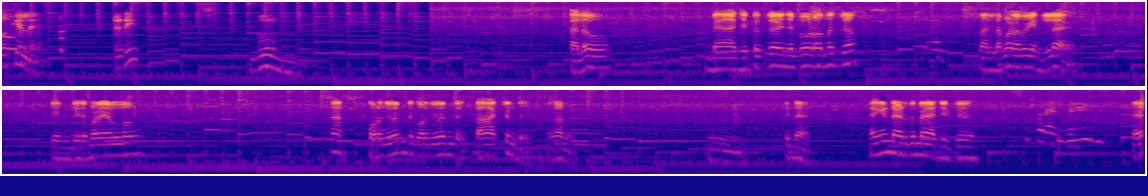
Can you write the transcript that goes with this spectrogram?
ഓക്കെ അല്ലേ? Ready boom hello. മാജിക് ഒക്കെ കഴിഞ്ഞപ്പോ ഇവിടെ നിൽക്ക നല്ല മഴ പെയ്യണ്ടല്ലേ ഗംഭീര മഴയാണല്ലോ. ആ കുറഞ്ഞു വരുന്നുണ്ട് കുറഞ്ഞു വരുന്നുണ്ട്. കാറ്റുണ്ട് അതാണ്. പിന്നെ എങ്ങനെയുണ്ടായിരുന്നു മാജിക് ഏ?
